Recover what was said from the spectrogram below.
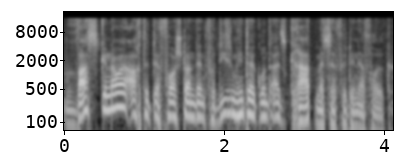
Was genau erachtet der Vorstand denn vor diesem Hintergrund als Gradmesser für den Erfolg?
